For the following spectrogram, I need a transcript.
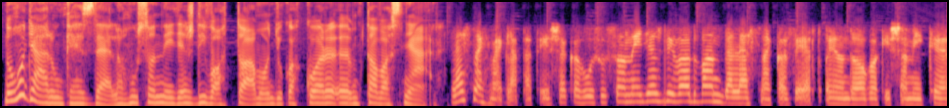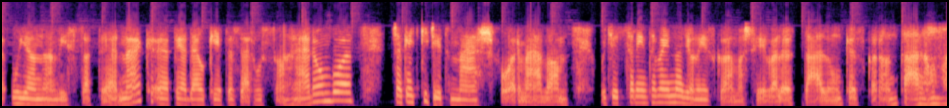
No, hogy állunk ezzel a 24-es divattal, mondjuk akkor tavasz-nyár? Lesznek meglepetések a 2024-es divatban, de lesznek azért olyan dolgok is, amik újonnan visszatérnek, például 2023-ból, csak egy kicsit más formában. Úgyhogy szerintem egy nagyon izgalmas év előtt állunk, ezt garantálom.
